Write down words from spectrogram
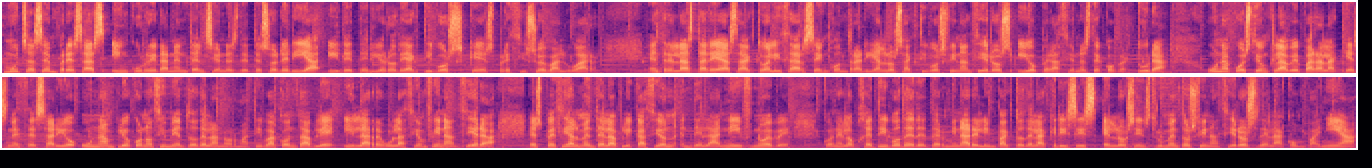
muchas empresas incurrirán en tensiones de tesorería y deterioro de activos que es preciso evaluar. Entre las tareas a actualizar se encontrarían los activos financieros y operaciones de cobertura, una cuestión clave para la que es necesario un amplio conocimiento de la normativa contable y la regulación financiera, especialmente la aplicación de la NIF 9, con el objetivo de determinar el impacto de la crisis en los instrumentos financieros de la compañía.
